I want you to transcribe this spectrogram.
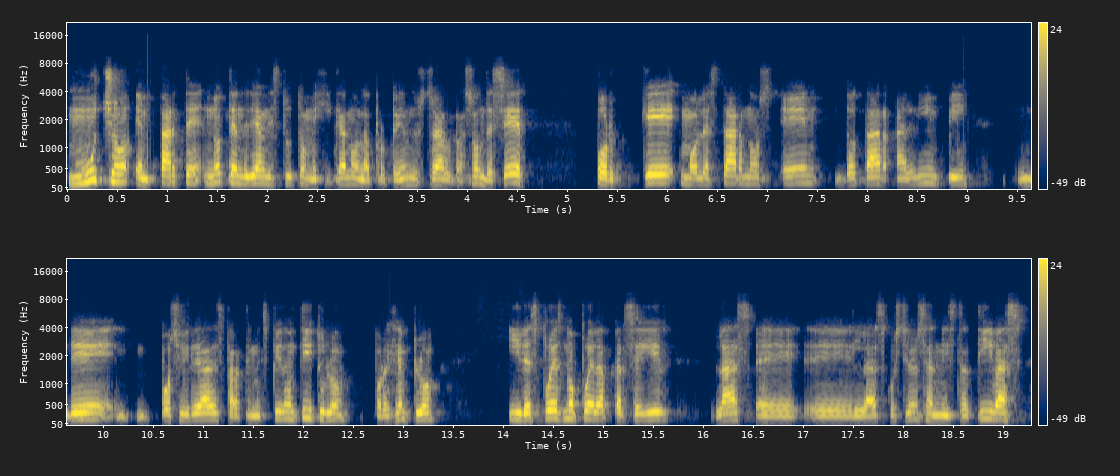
Mucho, en parte, no tendría el Instituto Mexicano de la Propiedad Industrial razón de ser. ¿Por qué molestarnos en dotar al INPI de posibilidades para que me expida un título, por ejemplo, y después no pueda perseguir las, eh, eh, las cuestiones administrativas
